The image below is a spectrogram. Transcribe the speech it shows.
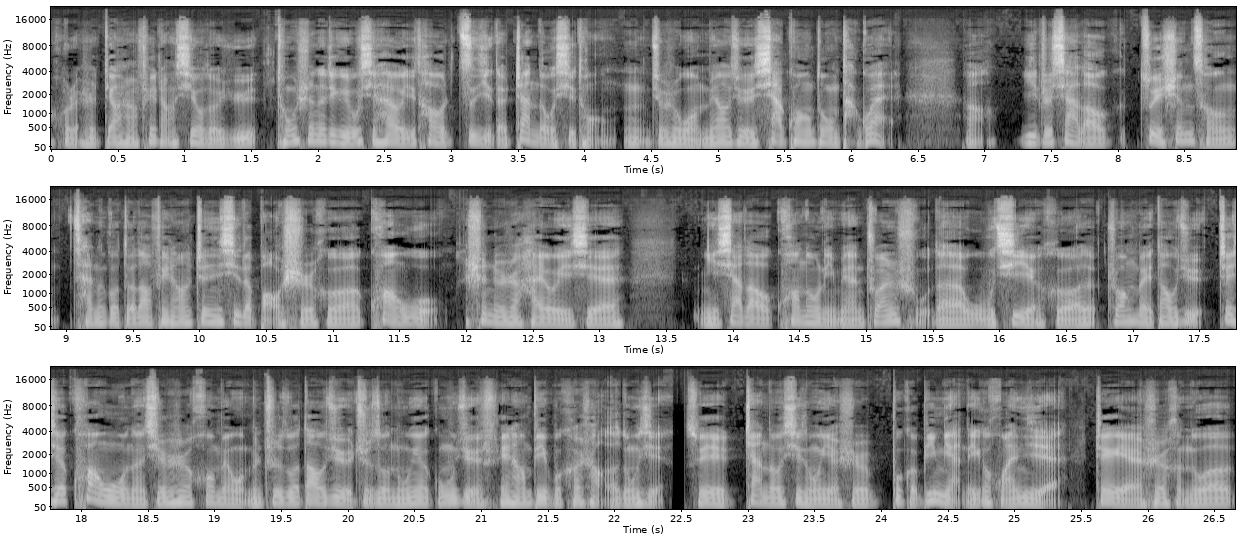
或者是钓上非常稀有的鱼。同时呢，这个游戏还有一套自己的战斗系统，嗯，就是我们要去下矿洞打怪，啊，一直下到最深层才能够得到非常珍惜的宝石和矿物，甚至是还有一些。你下到矿洞里面专属的武器和装备道具，这些矿物呢，其实是后面我们制作道具、制作农业工具非常必不可少的东西，所以战斗系统也是不可避免的一个环节。这个也是很多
